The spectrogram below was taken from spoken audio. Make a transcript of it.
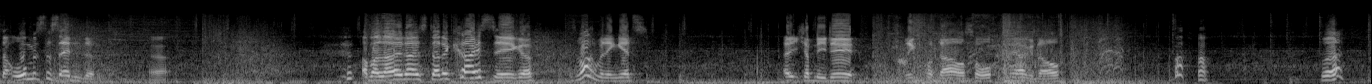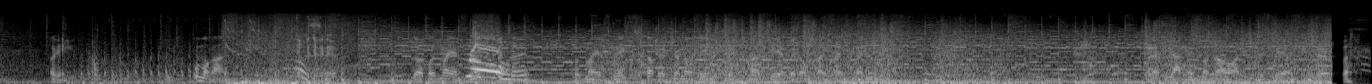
Da oben ist das Ende. Ja. Aber leider ist da eine Kreissäge. Was machen wir denn jetzt? Ich habe eine Idee. Spring von da aus hoch. Ja, genau. Okay. Bumerang. So, drück mal jetzt Bro! nichts, bitte. Drück mal jetzt nichts. Ich glaube, wir können auch sehen, wie viele Charaktere wir auf Zeit können. Oder wie lange es noch dauert, bis wir...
